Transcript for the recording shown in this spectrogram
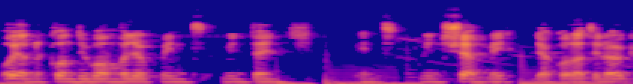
olyan kondiban vagyok, mint, mint egy, mint, mint semmi gyakorlatilag.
